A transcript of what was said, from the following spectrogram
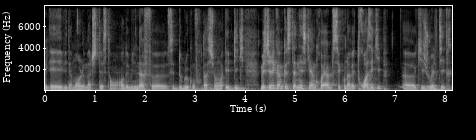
Oui. Et évidemment le match test en, en 2009, euh, cette double confrontation épique. Mais je dirais quand même que cette année, ce qui est incroyable, c'est qu'on avait trois équipes euh, qui jouaient le titre.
